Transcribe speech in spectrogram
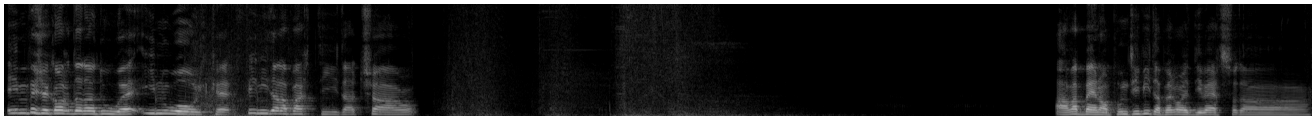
E invece corda da 2 in Walker. Finita la partita. Ciao. Ah vabbè no, punti vita però è diverso da...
